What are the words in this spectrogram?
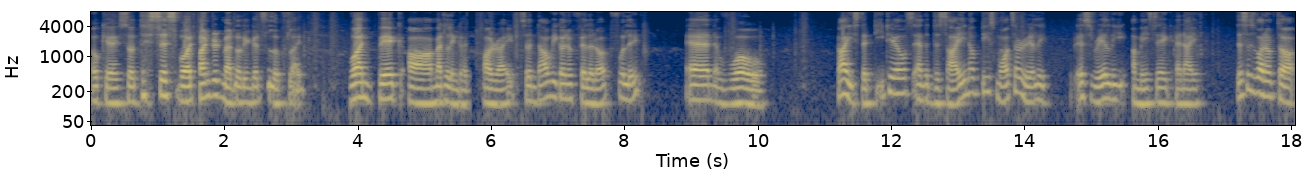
Okay, so this is what 100 metal ingots looks like. One big uh, metal ingot. Alright, so now we're going to fill it up fully. And whoa. Guys, the details and the design of these mods are really, is really amazing. And I, this is one of the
